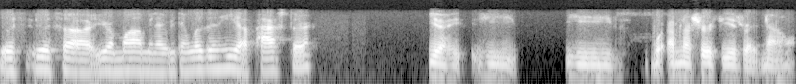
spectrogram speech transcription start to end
with with uh, your mom and everything. Wasn't he a pastor? yeah, he he, well, I'm not sure if he is right now.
